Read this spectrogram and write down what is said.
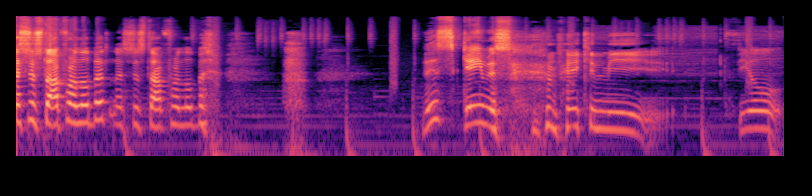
Let's just stop for a little bit. Let's just stop for a little bit. this game is making me feel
